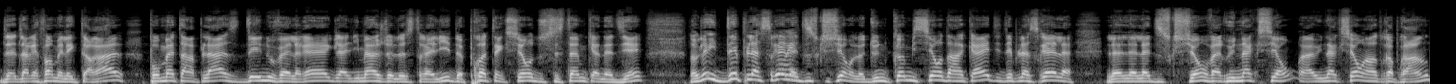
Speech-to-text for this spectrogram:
de, la réforme électorale pour mettre en place des nouvelles règles à l'image de l'Australie de protection du système canadien. Donc là, il déplacerait la discussion d'une commission d'enquête, il déplacerait la, discussion vers une action, hein, une action à entreprendre.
